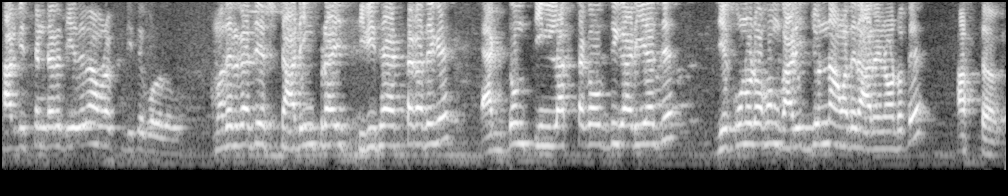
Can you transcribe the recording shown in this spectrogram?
সার্ভিস সেন্টারে দিয়ে দেবে আমরা ফ্রিতে করে দেবো। আমাদের কাছে স্টার্টিং প্রাইস তিরিশ হাজার টাকা থেকে একদম তিন লাখ টাকা অবধি গাড়ি আছে। যে কোনো রকম গাড়ির জন্য আমাদের আর এন অটোতে আসতে হবে।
